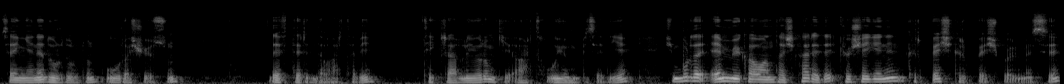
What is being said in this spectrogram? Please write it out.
Sen gene durdurdun, uğraşıyorsun. Defterinde var tabi. Tekrarlıyorum ki artık uyum bize diye. Şimdi burada en büyük avantaj karede köşegenin 45-45 bölmesi.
